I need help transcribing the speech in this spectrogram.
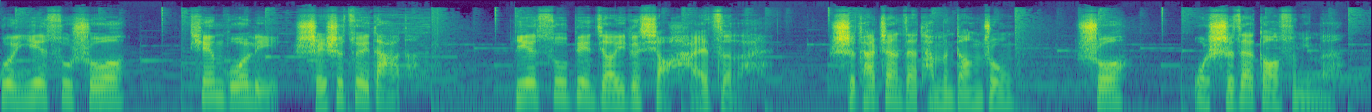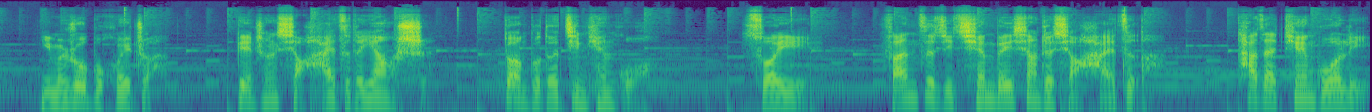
问耶稣说：“天国里谁是最大的？”耶稣便叫一个小孩子来，使他站在他们当中，说：“我实在告诉你们，你们若不回转，变成小孩子的样式，断不得进天国。所以。”凡自己谦卑像这小孩子的，他在天国里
